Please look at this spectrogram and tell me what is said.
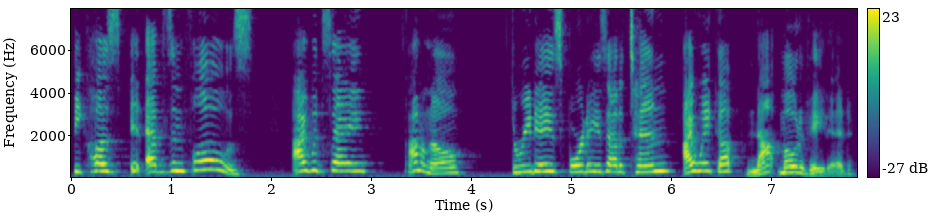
because it ebbs and flows. I would say, I don't know, three days, four days out of 10, I wake up not motivated.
